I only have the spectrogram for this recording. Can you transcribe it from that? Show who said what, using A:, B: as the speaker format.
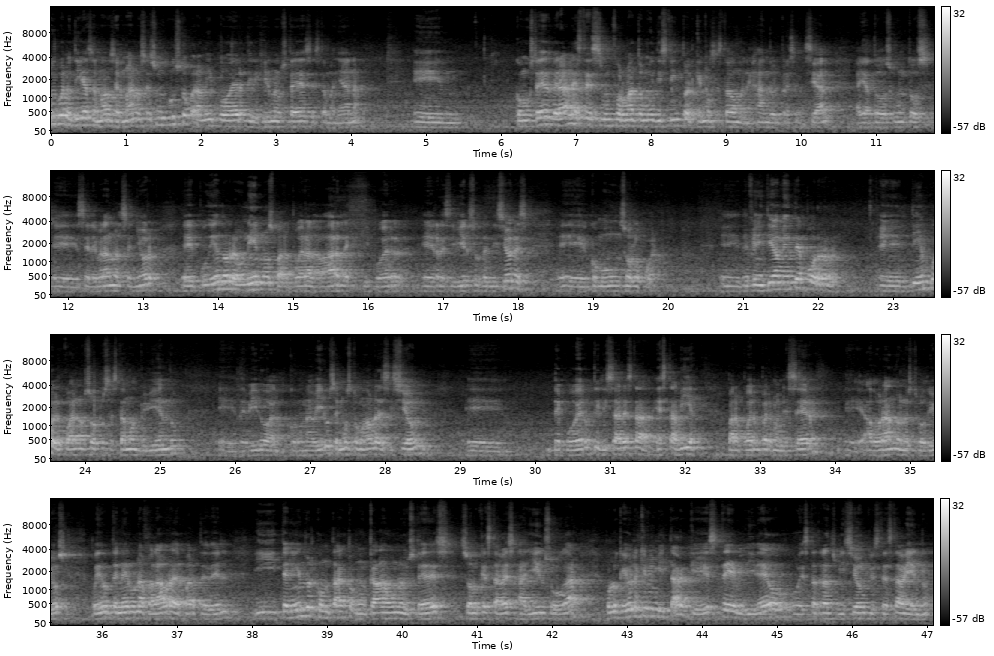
A: Muy buenos días, amados hermanos. Es un gusto para mí poder dirigirme a ustedes esta mañana. Eh, como ustedes verán, este es un formato muy distinto al que hemos estado manejando el presencial, allá todos juntos eh, celebrando al Señor, eh, pudiendo reunirnos para poder alabarle y poder recibir sus bendiciones como un solo cuerpo. definitivamente por el tiempo el cual nosotros estamos viviendo debido al coronavirus, hemos tomado la decisión de poder utilizar esta, esta vía para poder permanecer eh, adorando a nuestro Dios, pudiendo tener una palabra de parte de Él y teniendo el contacto con cada uno de ustedes, solo que esta vez allí en su hogar. Por lo que yo le quiero invitar que este video o esta transmisión que usted está viendo,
